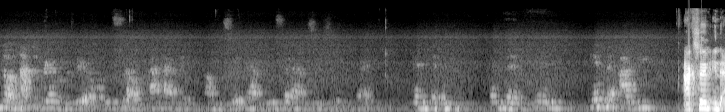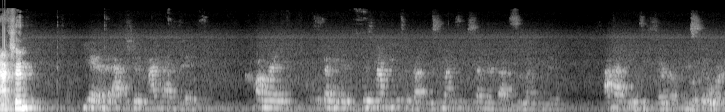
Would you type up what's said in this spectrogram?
No, not the variable, the variable itself, I have it, um, have it, instead I have a right? And then, and then in, in the IB, Action in the action? yeah, in the action, I have it current segment, it's not equal to that, it's not equal to sender dot selected. I have equal to zero, and it still works.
